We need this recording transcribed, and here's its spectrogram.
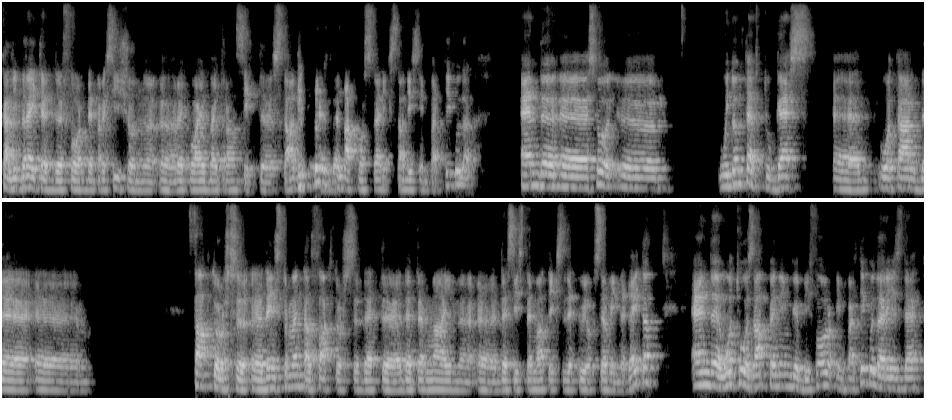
calibrated for the precision uh, required by transit studies, and atmospheric studies in particular. And so we don't have to guess what are the factors, uh, the instrumental factors that uh, determine uh, the systematics that we observe in the data. And what was happening before in particular is that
